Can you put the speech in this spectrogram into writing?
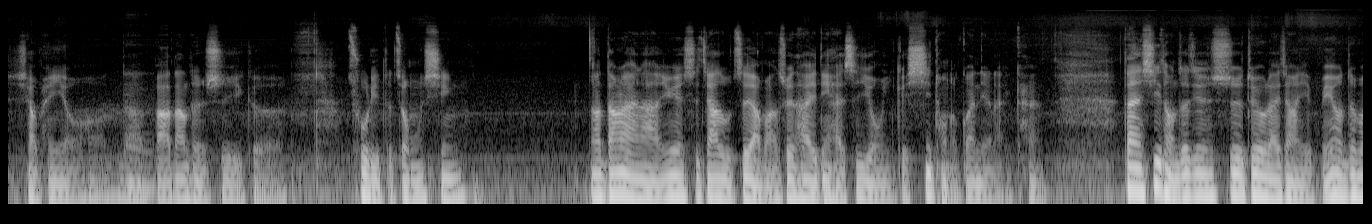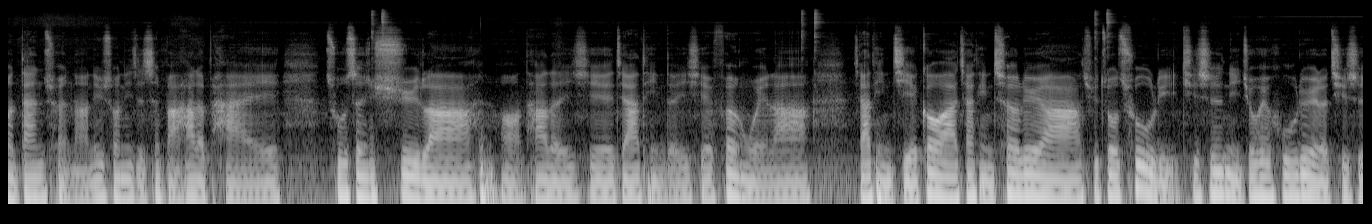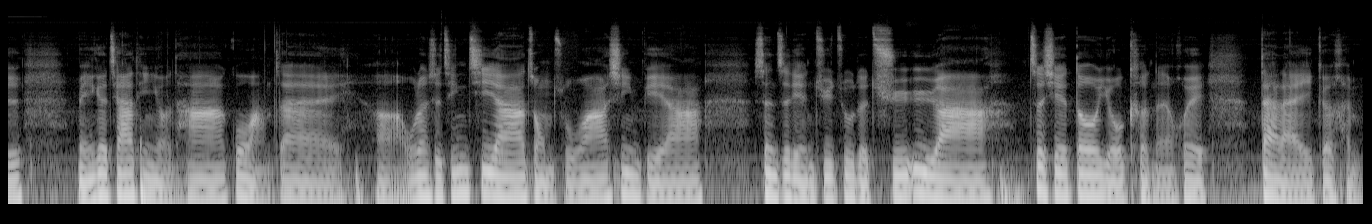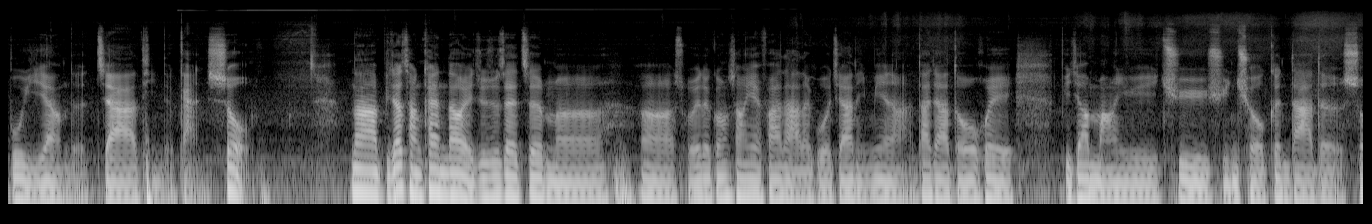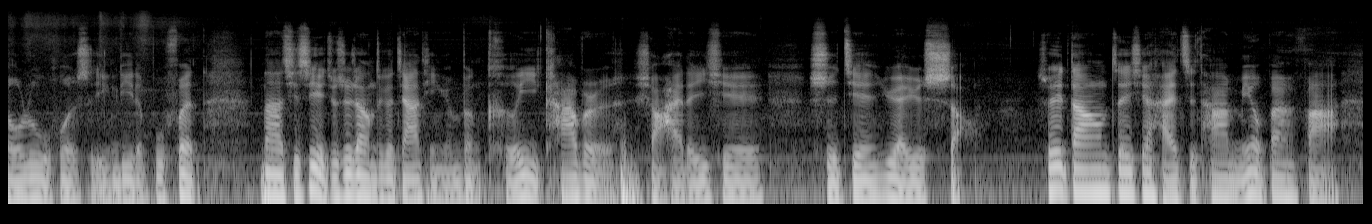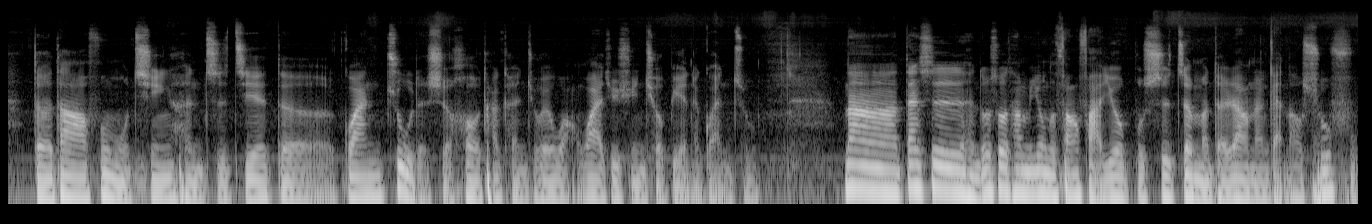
小朋友哈，那把它当成是一个处理的中心。那当然啦，因为是家族治疗嘛，所以他一定还是用一个系统的观点来看。但系统这件事对我来讲也没有那么单纯啊。例如说，你只是把他的牌、出生序啦，哦，他的一些家庭的一些氛围啦、家庭结构啊、家庭策略啊去做处理，其实你就会忽略了，其实每一个家庭有他过往在啊，无论是经济啊、种族啊、性别啊。甚至连居住的区域啊，这些都有可能会带来一个很不一样的家庭的感受。那比较常看到，也就是在这么呃所谓的工商业发达的国家里面啊，大家都会比较忙于去寻求更大的收入或者是盈利的部分。那其实也就是让这个家庭原本可以 cover 小孩的一些时间越来越少。所以，当这些孩子他没有办法得到父母亲很直接的关注的时候，他可能就会往外去寻求别人的关注。那但是很多时候，他们用的方法又不是这么的让人感到舒服，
